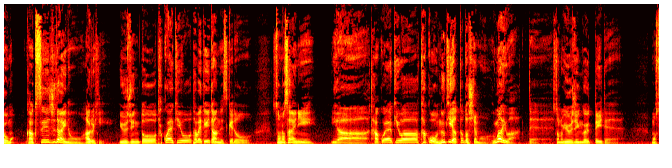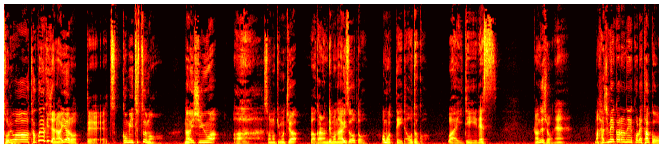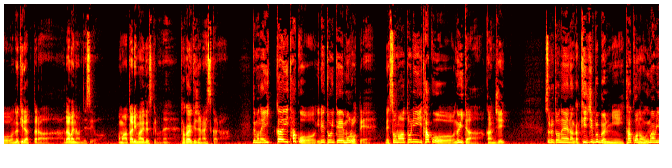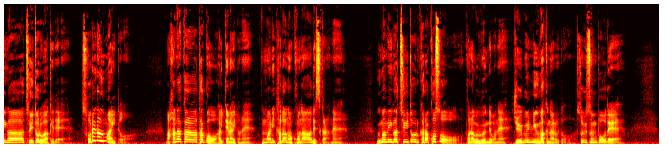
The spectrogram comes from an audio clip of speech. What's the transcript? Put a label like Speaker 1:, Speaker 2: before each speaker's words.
Speaker 1: どうも、学生時代のある日、友人とたこ焼きを食べていたんですけど、その際に、いやー、たこ焼きはタコを抜きやったとしてもうまいわって、その友人が言っていて、もうそれはたこ焼きじゃないやろって突っ込みつつも、内心は、ああ、その気持ちはわからんでもないぞと思っていた男、YT です。なんでしょうね。まあ、初めからね、これタコ抜きだったらダメなんですよ。まあ当たり前ですけどね。たこ焼きじゃないですから。でもね、一回タコ入れといてもろて、で、その後にタコを抜いた感じするとね、なんか生地部分にタコの旨味がついとるわけで、それがうまいと。まあ、鼻からタコ入ってないとね、ほんまにただの粉ですからね。旨味がついとるからこそ、粉部分でもね、十分にうまくなると。そういう寸法で、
